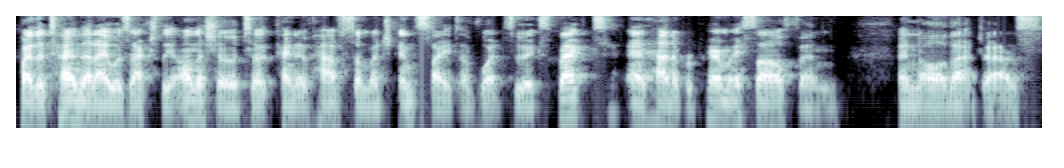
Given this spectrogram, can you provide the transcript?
by the time that I was actually on the show to kind of have so much insight of what to expect and how to prepare myself and and all that jazz.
